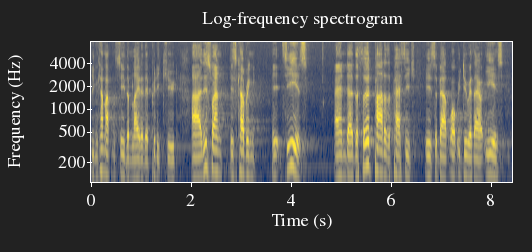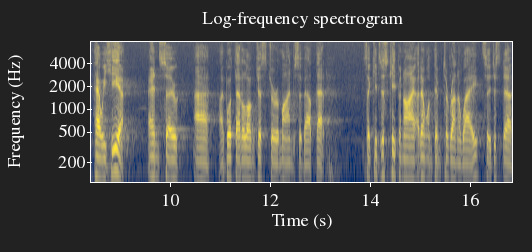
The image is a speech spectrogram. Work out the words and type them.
You can come up and see them later. They're pretty cute. Uh, this one is covering its ears. And uh, the third part of the passage is about what we do with our ears, how we hear. And so uh, I brought that along just to remind us about that. So kids, just keep an eye. I don't want them to run away. So just uh,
